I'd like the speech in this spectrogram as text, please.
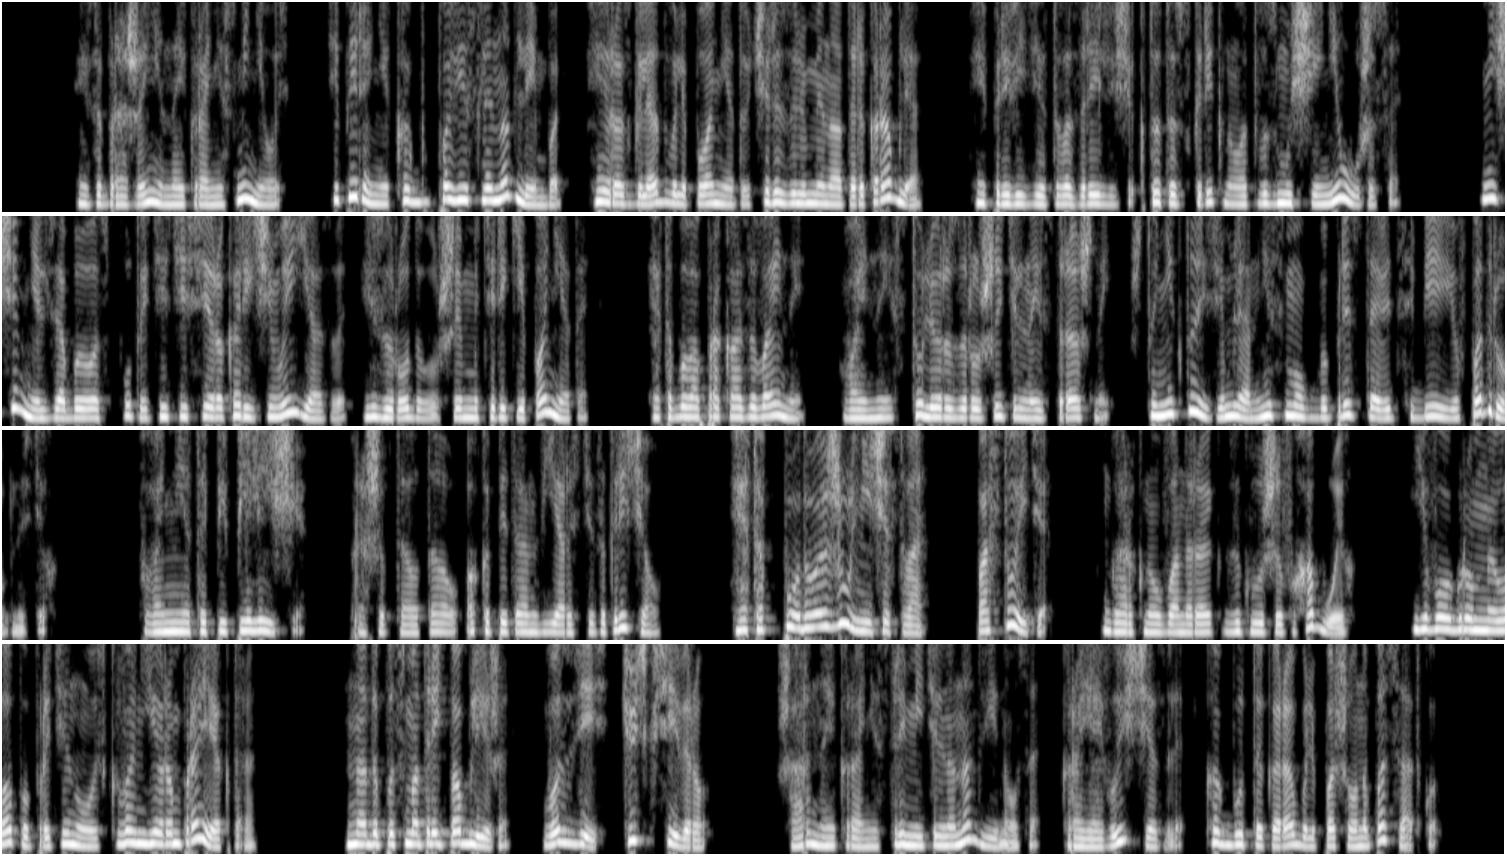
Изображение на экране сменилось. Теперь они как бы повисли над Лимбо и разглядывали планету через иллюминаторы корабля. И при виде этого зрелища кто-то вскрикнул от возмущения и ужаса. Ни с чем нельзя было спутать эти серо-коричневые язвы, изуродовавшие материки планеты, это была проказа войны, войны столь разрушительной и страшной, что никто из землян не смог бы представить себе ее в подробностях. «Планета пепелище!» – прошептал Тау, а капитан в ярости закричал. «Это подлое жульничество! Постойте!» – гаркнул Ван Райк, заглушив их обоих. Его огромная лапа протянулась к ваньерам проектора. «Надо посмотреть поближе. Вот здесь, чуть к северу. Шар на экране стремительно надвинулся, края его исчезли, как будто корабль пошел на посадку.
